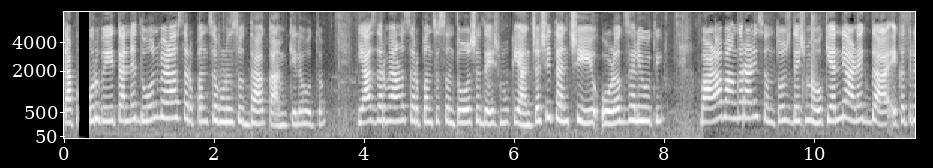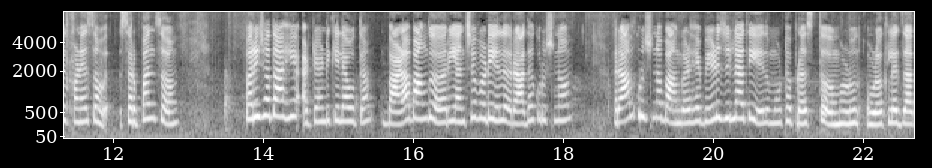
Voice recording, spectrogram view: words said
त्यापूर्वी त्यांनी दोन वेळा सरपंच म्हणून सुद्धा काम केलं होतं. याच दरम्यान सरपंच संतोष देशमुख यांच्याशी त्यांची ओळख झाली होती. बाळा बांगर आणि संतोष देशमुख यांनी अनेकदा एकत्रितपणे स- सरपंच परिषदाही अटेंड केल्या होत्या. बाळा बांगर यांचे वडील राधाकृष्ण रामकृष्ण बांगर हे बीड जिल्ह्यातील मोठं प्रस्त म्हणून ओळखले जात.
